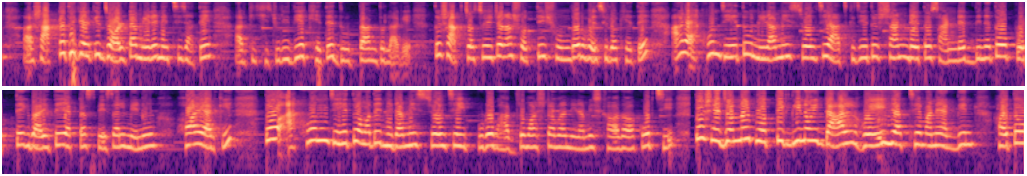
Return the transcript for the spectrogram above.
শাকটা থেকে আর কি জলটা মেরে নিচ্ছি যাতে আর কি খিচুড়ি দিয়ে খেতে দুর্দান্ত লাগে। তো শাক চচ্চড়িটা না সত্যি সুন্দর হয়েছিল খেতে। আর এখন যেহেতু নিরামিষ চলছে, আজকে যেহেতু সানডে তো সানডের দিনে তো প্রত্যেক বাড়িতেই একটা স্পেশাল মেনু হয় আর কি। তো এখন যেহেতু আমাদের নিরামিষ চলছে, এই পুরো ভাদ্র মাসটা আমরা নিরামিষ খাওয়া দাওয়া করছি, তো সেজন্যই প্রত্যেক দিন ওই ডাল হয়েই যাচ্ছে। মানে একদিন হয়তো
